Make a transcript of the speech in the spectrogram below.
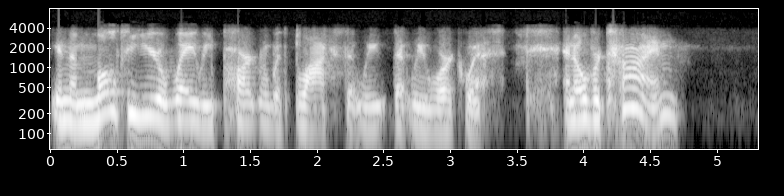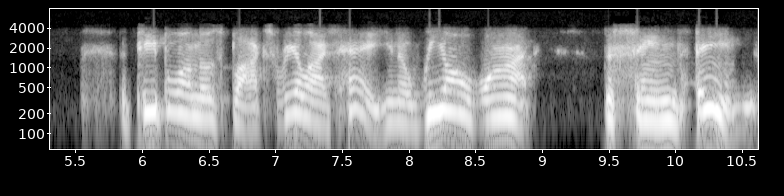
in the multi-year way we partner with blocks that we that we work with. And over time, the people on those blocks realize, hey, you know, we all want the same things.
